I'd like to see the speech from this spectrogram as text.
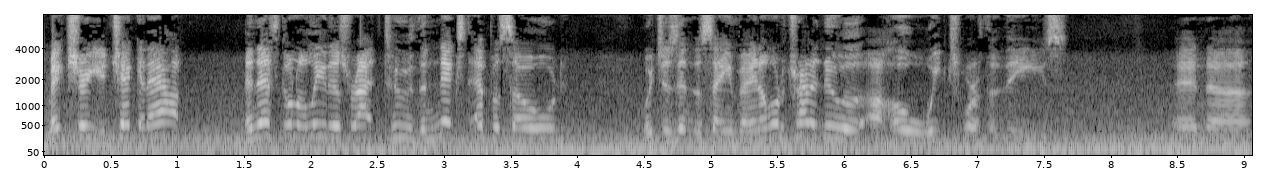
make sure you check it out. And that's going to lead us right to the next episode, which is in the same vein. I'm going to try to do a, a whole week's worth of these. And uh,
